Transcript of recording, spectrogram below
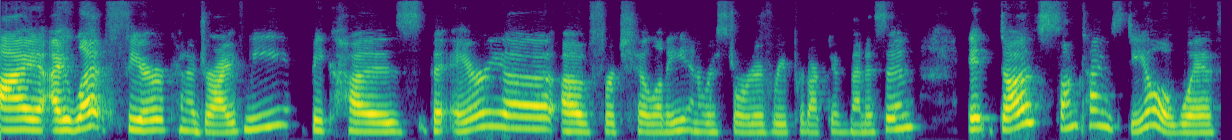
I, I let fear kind of drive me because the area of fertility and restorative reproductive medicine, it does sometimes deal with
